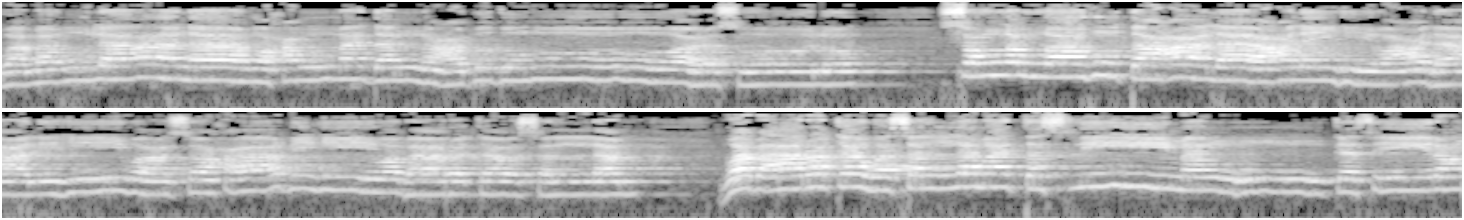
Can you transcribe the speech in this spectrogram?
ومولانا محمدا عبده ورسوله صلى الله تعالى عليه وعلى آله وصحابه وبارك وسلم وبارك وسلم تسليما كثيرا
